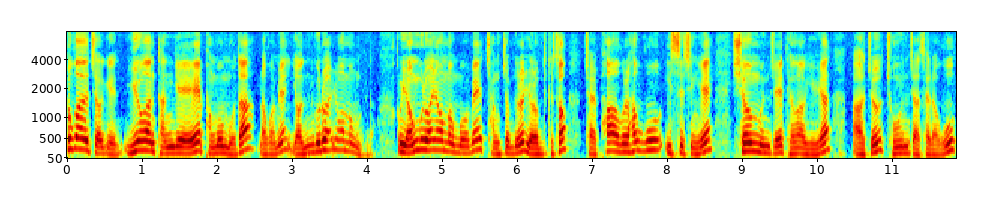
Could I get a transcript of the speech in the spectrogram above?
효과적인 유용한 단계의 방법은 뭐다라고 하면 연구를 활용한 방법이다. 그럼 연구를 활용한 방법의 장점들을 여러분들께서 잘 파악을 하고 있으신 게 시험 문제에 대응하기 위한 아주 좋은 자세라고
